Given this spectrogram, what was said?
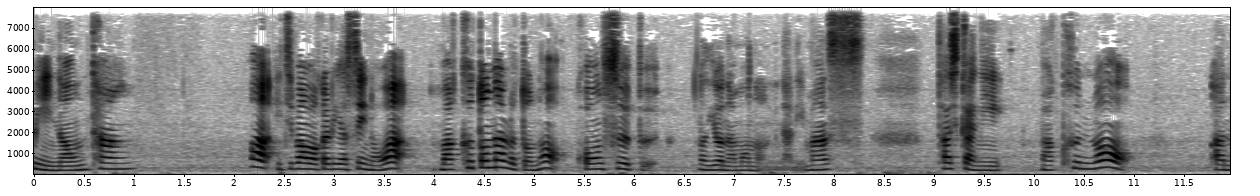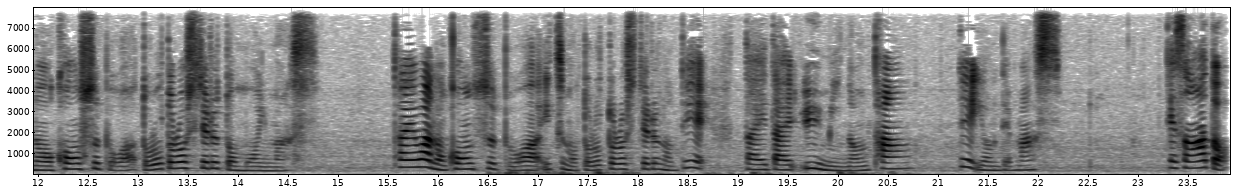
米濃湯は一番わかりやすいのはマクドナルドのコーンスープのようなものになります。確かにマクのあのコーンスープはドロドロしてると思います。台湾のコーンスープはいつもドロドロしてるのでだいたい玉米濃湯で呼んでます。でその後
